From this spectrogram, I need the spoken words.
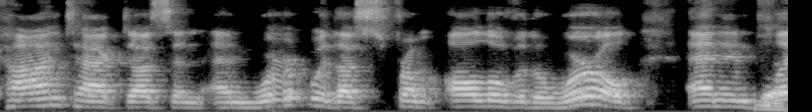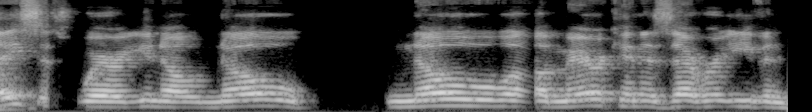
contact us and, and work with us from all over the world and in Yeah. places where, you know, no no American has ever even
